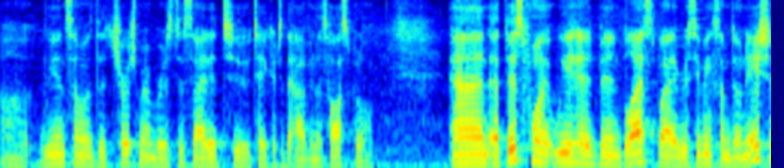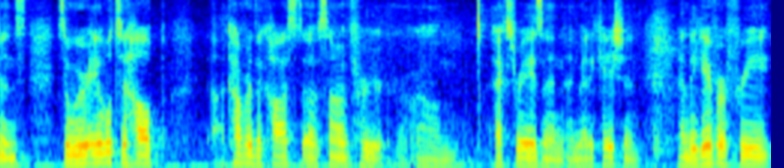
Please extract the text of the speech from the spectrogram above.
uh, we and some of the church members decided to take her to the Adventist hospital. And at this point, we had been blessed by receiving some donations, so we were able to help uh, cover the cost of some of her um, x rays and, and medication. And they gave her a free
